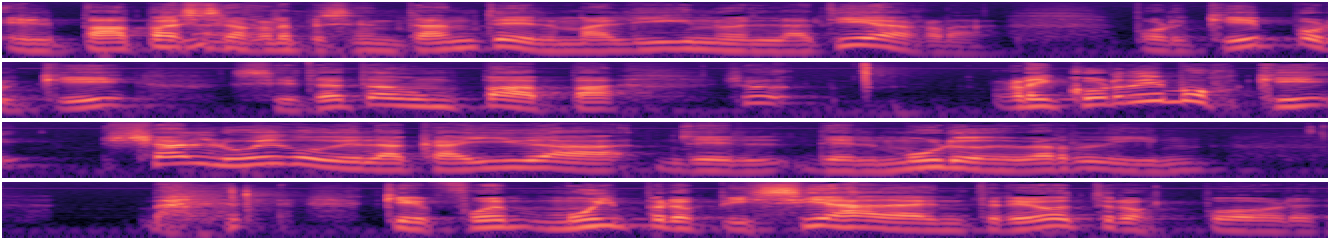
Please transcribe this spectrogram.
el Papa es el representante del maligno en la tierra. ¿Por qué? Porque se trata de un Papa. Yo, recordemos que ya luego de la caída del, muro de Berlín, que fue muy propiciada, entre otros, por,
